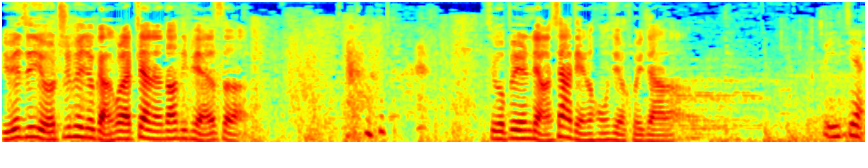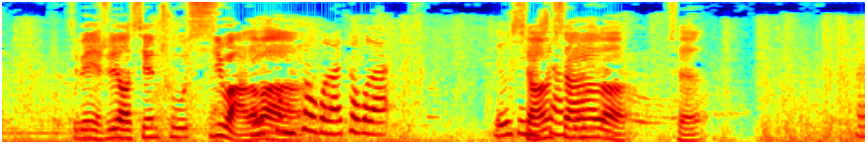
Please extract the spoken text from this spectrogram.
以为自己有了支配就赶过来站着当 DPS 了，结果被人两下点着红血回家了。这一剑，这边也是要先出西瓦了哎吧？跳过来，跳过来，流星雨强杀了陈他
